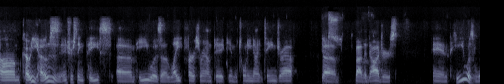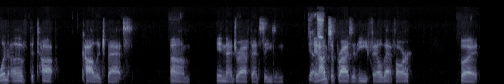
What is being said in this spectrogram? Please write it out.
Um, Kody Hoese is an interesting piece. Um, he was a late first round pick in the 2019 draft. Yes. um, by the Dodgers, and he was one of the top college bats um, in that draft that season. yes. And I'm surprised that he fell that far, but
